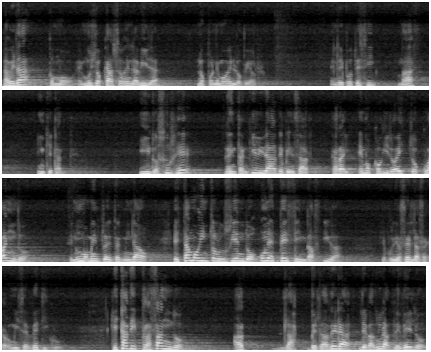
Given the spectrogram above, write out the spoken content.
La verdad, como en muchos casos en la vida, nos ponemos en lo peor, en la hipótesis más inquietante. Y nos surge la intranquilidad de pensar, caray, hemos cogido esto cuando, en un momento determinado, estamos introduciendo una especie invasiva que podría ser la Saccharomyces beticus, que está desplazando a las verdaderas levaduras de velo,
